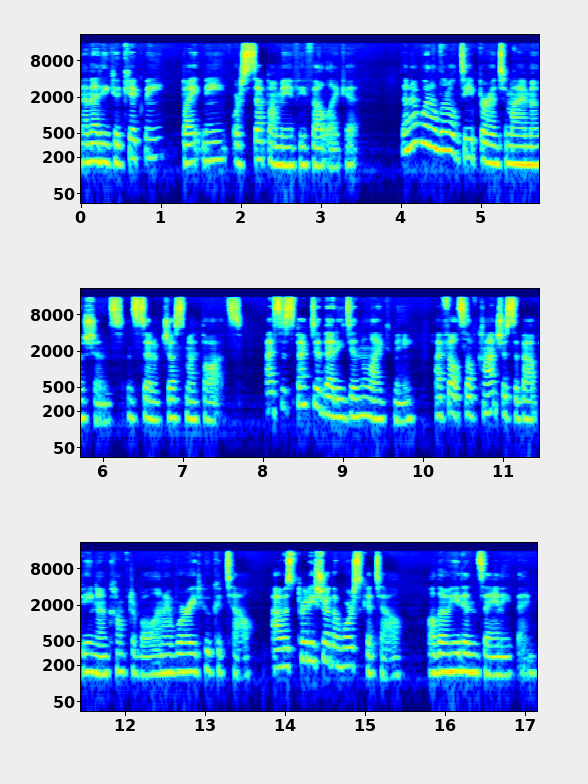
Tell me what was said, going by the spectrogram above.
and that he could kick me, bite me, or step on me if he felt like it. Then I went a little deeper into my emotions instead of just my thoughts. I suspected that he didn't like me. I felt self conscious about being uncomfortable, and I worried who could tell. I was pretty sure the horse could tell, although he didn't say anything.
